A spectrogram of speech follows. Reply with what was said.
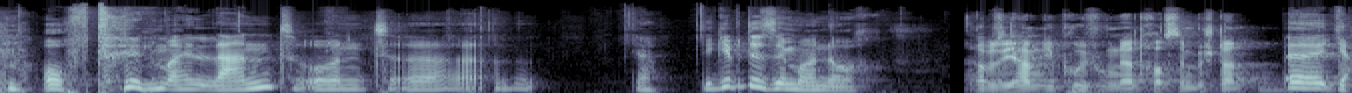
oft in mein Land und äh, ja, die gibt es immer noch. Aber Sie haben die Prüfung dann trotzdem bestanden? Äh, ja.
